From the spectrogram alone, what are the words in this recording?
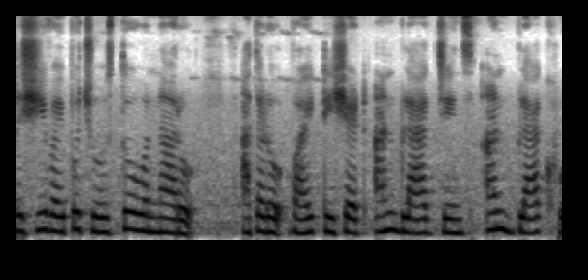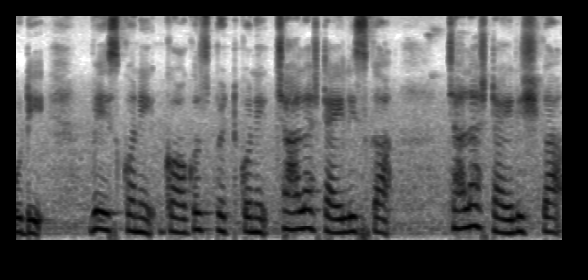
రిషి వైపు చూస్తూ ఉన్నారు. అతడు white T shirt and black jeans and black hoodie వేసుకొని గాగుల్స్ పెట్టుకొని చాలా స్టైలిష్గా చాలా స్టైలిష్గా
